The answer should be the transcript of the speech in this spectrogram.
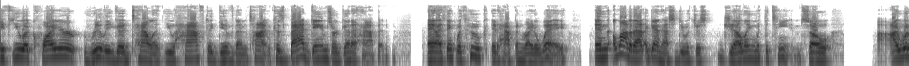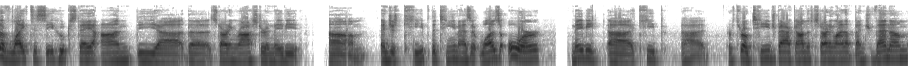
if you acquire really good talent, you have to give them time because bad games are going to happen. And I think with Huke, it happened right away. And a lot of that, again, has to do with just gelling with the team. So I would have liked to see Huke stay on the uh, the starting roster and maybe um, and just keep the team as it was, or maybe uh, keep uh, or throw Tej back on the starting lineup, bench Venom,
